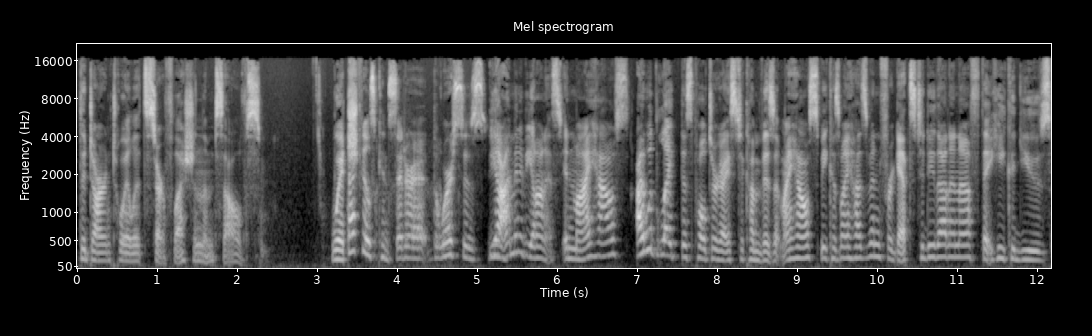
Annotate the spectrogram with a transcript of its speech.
the darn toilets start flushing themselves. Which, That feels considerate. The worst is, yeah, I'm going to be honest. In my house, I would like this poltergeist to come visit my house because my husband forgets to do that enough that he could use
